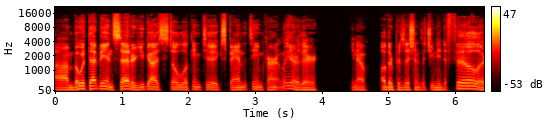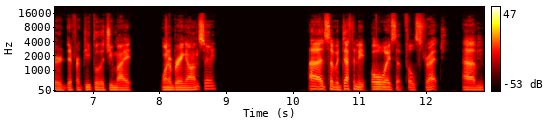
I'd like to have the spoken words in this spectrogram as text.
Um, but with that being said, are you guys still looking to expand the team currently? Are there, you know, other positions that you need to fill or different people that you might want to bring on soon? Uh, so we're definitely always at full stretch. Um,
